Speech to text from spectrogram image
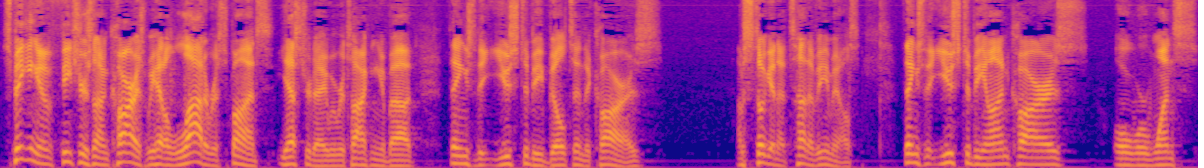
Speaking of features on cars, we had a lot of response yesterday. We were talking about things that used to be built into cars. I'm still getting a ton of emails. Things that used to be on cars or were once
